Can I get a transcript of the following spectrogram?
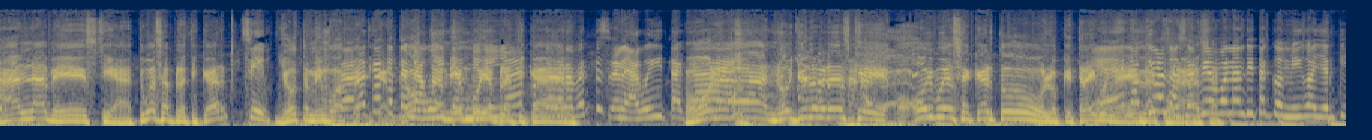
A la bestia. ¿Tú vas a platicar? Sí. Yo también voy a Pero platicar. que te Yo también voy a niña, de platicar. repente se le agüita acá. Hola, no, yo la verdad es que hoy voy a sacar todo lo que traigo en, Eh, en no la que ibas a hacer bien buena andita conmigo ayer que...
